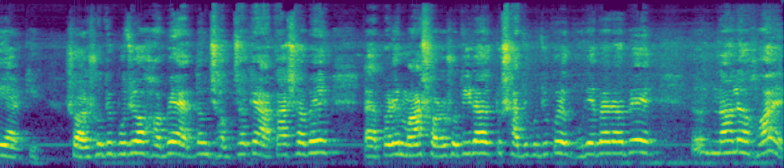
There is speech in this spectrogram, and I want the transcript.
এই আর কি। সরস্বতী পুজো হবে, একদম ঝকঝকে আকাশ হবে, তারপরে মা সরস্বতীরা একটু সাজুগুজু করে ঘুরে বেড়াবে। নাহলে হয়,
